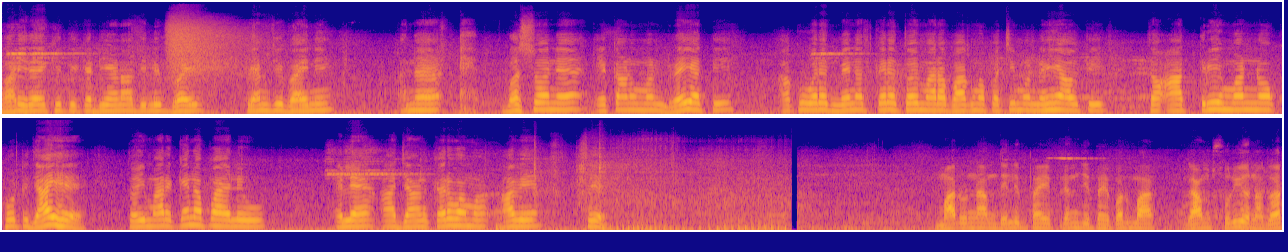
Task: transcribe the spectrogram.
વાડી રાખી હતી કડિયાણા દિલીપભાઈ પ્રેમજીભાઈની. અને બસો ને એકાણું મણ રહી હતી. આખું વર્ષ મહેનત કરે તોય મારા ભાગમાં પચીસ મણ નહીં આવતી. તો આ ત્રીસ મણનો ખૂટ જાય છે, તો એ મારે કેના પાસે લેવું? એટલે આ જાણ કરવામાં આવે છે. મારું નામ દિલીપભાઈ પ્રેમજીભાઈ પરમાર, ગામ સૂર્યનગર.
